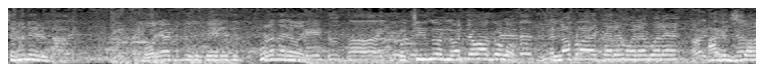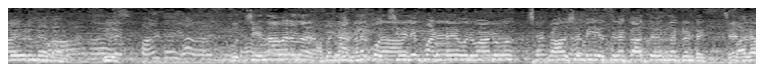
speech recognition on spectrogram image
ചെങ്ങന്നൂര്. പോരാട്ടത്തിന്റെ പേര് കുറെ കൊച്ചിയിൽ നിന്ന് ഒറ്റ വാക്കുള്ളൂ എല്ലാ പ്രായക്കാരെയും ഒരേപോലെ ആകർഷിച്ച ഒരേ ഒരു നേതാവ്. വി എസ് കൊച്ചി എന്നാ വരുന്നത് അപ്പൊ ഞങ്ങൾ കൊച്ചിയിൽ പണ്ട് ഒരുപാട് പ്രാവശ്യം ബി എസിനെ കാത്തു നിന്നിട്ടുണ്ട്. പല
